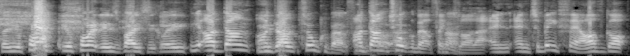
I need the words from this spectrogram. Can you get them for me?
So your point, your point is basically Yeah, I don't. you I don't, talk about. I Things don't like talk that. about things No. like that. And and to be fair, I've got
